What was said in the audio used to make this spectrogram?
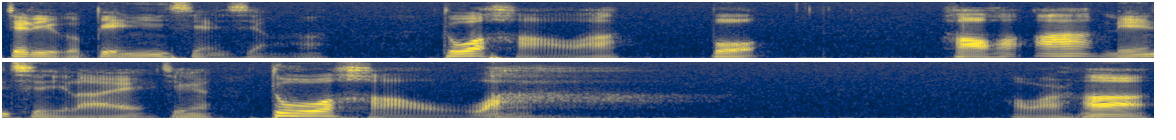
这里有个变音现象啊，多好啊！不，好和啊连起来，就看多好哇！好玩哈，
